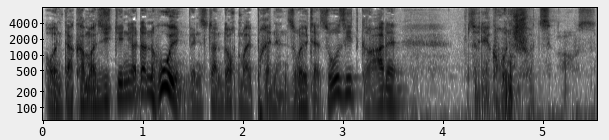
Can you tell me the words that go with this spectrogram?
und da kann man sich den ja dann holen, wenn es dann doch mal brennen sollte. So sieht gerade so der Grundschutz aus.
